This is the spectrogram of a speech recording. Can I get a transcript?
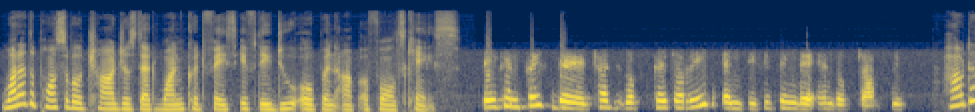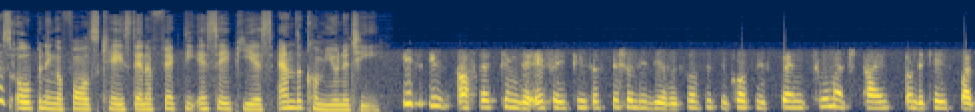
What are the possible charges that one could face if they do open up a false case? They can face the charges of perjury and defeating the ends of justice. How does opening a false case then affect the SAPS and the community? Affecting the SAPs, especially the resources, because we spend too much time on the case, but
